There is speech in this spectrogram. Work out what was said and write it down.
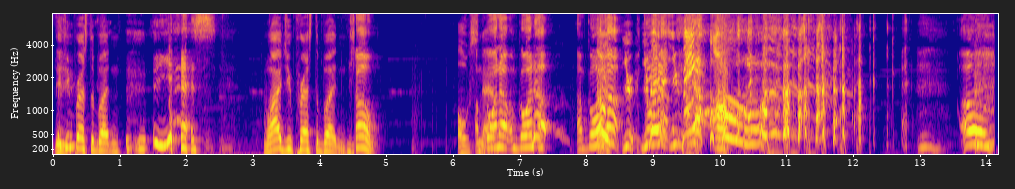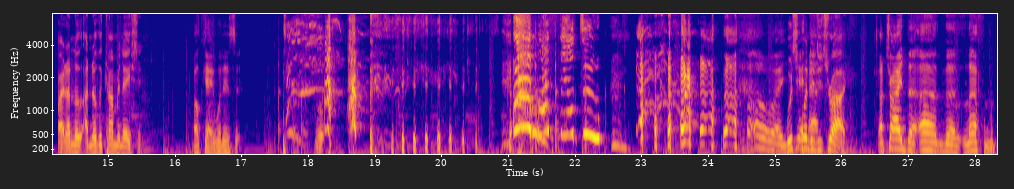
Did you press the button? Yes. Why'd you press the button? Joe, oh snap. I'm going up. I'm going up. I'm going Oh, up. you you Going made up. it. You made it. Oh. Oh. All right, I know, I know the combination. Okay, what is it? Well- oh, I fell too. oh my Which one did you try? I tried the uh the left one.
